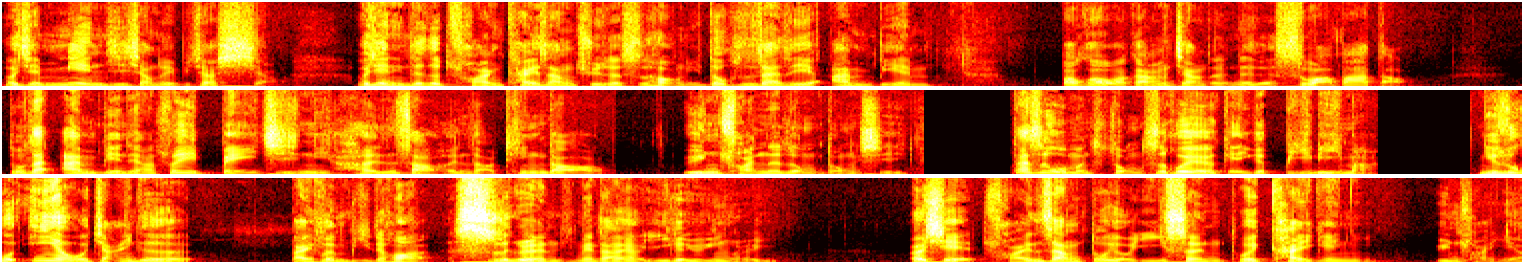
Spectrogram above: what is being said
而且面积相对比较小，而且你这个船开上去的时候，你都是在这些岸边，包括我刚刚讲的那个斯瓦巴岛，都在岸边这样。所以北极你很少很少听到晕船的这种东西，但是我们总是会有给一个比例嘛。你如果硬要我讲一个。百分比的话，十个人里面大概有一个晕而已，而且船上都有医生会开给你晕船药，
